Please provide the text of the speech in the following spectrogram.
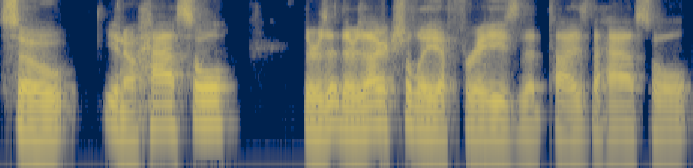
So, you know, hassle, there's, there's actually a phrase that ties the hassle,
